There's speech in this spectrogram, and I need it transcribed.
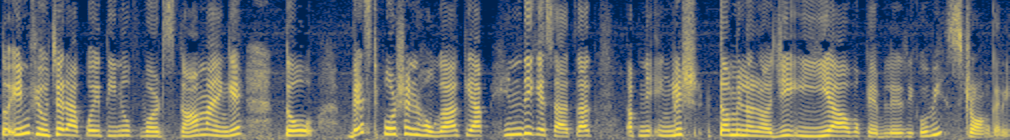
तो इन फ्यूचर आपको ये तीनों वर्ड्स काम आएँगे। तो बेस्ट पोर्शन होगा कि आप हिंदी के साथ साथ अपने इंग्लिश टर्मिनोलॉजी या वोकेबलरी को भी स्ट्रॉन्ग करें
